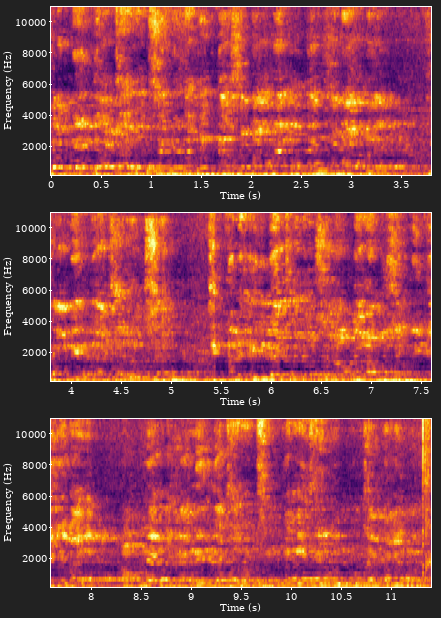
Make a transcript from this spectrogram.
त्या नेत्याच्या रक्षणेचं धनगर समाज नाही बहुतेक समाज नाही. त्या नेत्याचं रक्षण जिकडे किल्ल्याचं रक्षण आपल्याला रामोशींनी केलेलं आहे. आपल्याला ह्या नेत्याचं रक्षण करायचं आहे तुमच्या काळामध्ये.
